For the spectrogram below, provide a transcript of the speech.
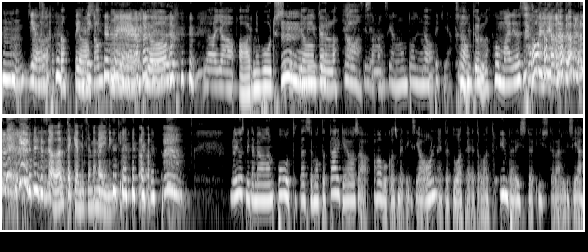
Hmm, Mm, joo. totta. Pentik. Joo. Ja, ja Arni Woods. Mm, joo, niinpä. kyllä. Joo, sama. Siellä, siellä on paljon Joo. tekijät. Joo, kyllä. Hommailijoita. Se on tekemisen meininki. No just mitä me ollaan puhuttu tässä, mutta tärkeä osa havukosmetiksia on, että tuotteet ovat ympäristöystävällisiä.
